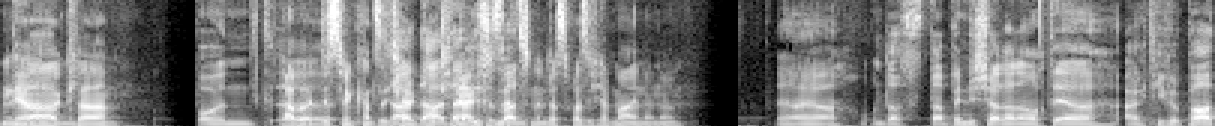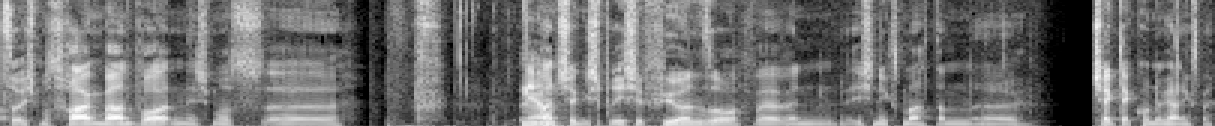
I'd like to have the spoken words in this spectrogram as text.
ja, Laden klar. und Aber äh, deswegen kannst du dich da- halt da- gut hineinversetzen in das, was ich halt meine, ne? Ja, ja. Und das, da bin ich ja dann auch der aktive Part so. Ich muss Fragen beantworten, ich muss äh, Ja. manche Gespräche führen, so, weil wenn ich nichts mache, dann äh, checkt der Kunde gar nichts mehr.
